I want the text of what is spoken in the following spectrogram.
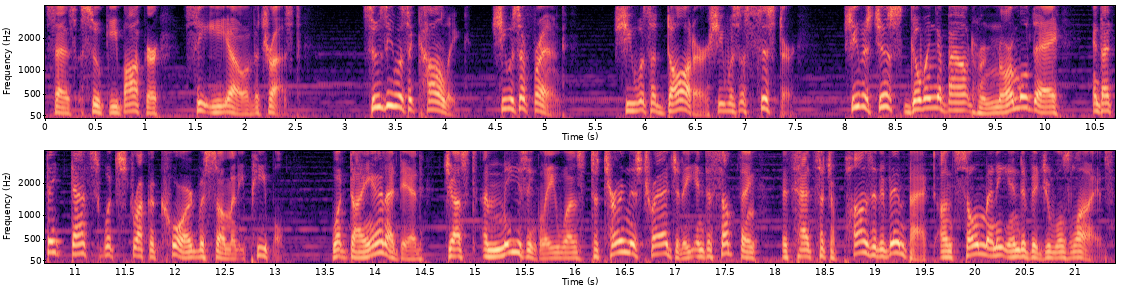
says Suky Bhaker, CEO of the Trust. Susie was a colleague, she was a friend, she was a daughter, she was a sister, she was just going about her normal day, and I think that's what struck a chord with so many people. What Diana did, just amazingly, was to turn this tragedy into something that's had such a positive impact on so many individuals' lives.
